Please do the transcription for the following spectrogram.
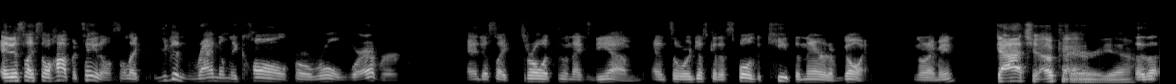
And it's like so hot potato. So like you can randomly call for a roll wherever, and just like throw it to the next DM. And so we're just gonna supposed to keep the narrative going. You know what I mean? Gotcha. Okay. Sure, yeah. Does that-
